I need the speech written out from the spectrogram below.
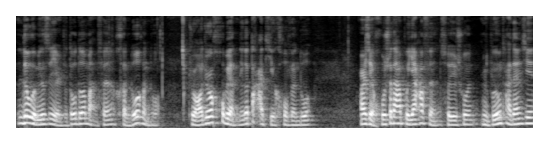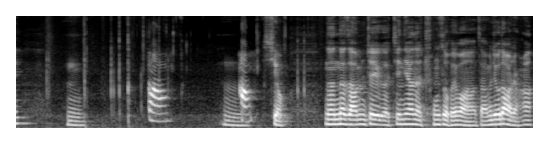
六个名词也是都得满分，很多很多，主要就是后边的那个大题扣分多，而且胡师大不压分，所以说你不用太担心。嗯哦，嗯好，行，那那咱们这个今天的冲刺回访咱们就到这儿啊。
